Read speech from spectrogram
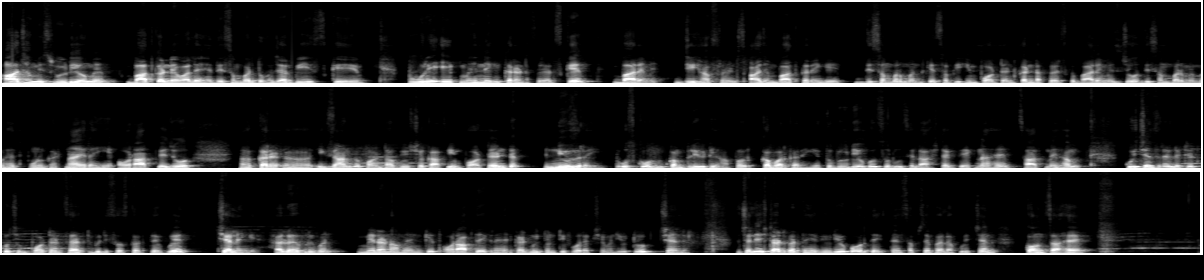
आज हम इस वीडियो में बात करने वाले हैं दिसंबर 2020 के पूरे एक महीने के करंट अफेयर्स के बारे में। जी हाँ फ्रेंड्स आज हम बात करेंगे दिसंबर मंथ के सभी इंपॉर्टेंट करंट अफेयर्स के बारे में, जो दिसंबर में महत्वपूर्ण घटनाएँ रहीं और आपके जो करंट एग्ज़ाम के पॉइंट ऑफ़ व्यू से काफ़ी इंपॉर्टेंट न्यूज़ रही। तो उसको हम कंप्लीट यहाँ पर कवर करेंगे। तो वीडियो को शुरू से लास्ट तक देखना है। साथ में हम क्वेश्चन रिलेटेड कुछ इंपॉर्टेंट फैक्ट भी डिस्कस करते हुए चलेंगे। हेलो एवरीवन मेरा नाम है अंकित और आप देख रहे हैं academy twenty four action YouTube channel तो चलिए स्टार्ट करते हैं वीडियो को और देखते हैं सबसे पहला क्वेश्चन कौन सा है?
